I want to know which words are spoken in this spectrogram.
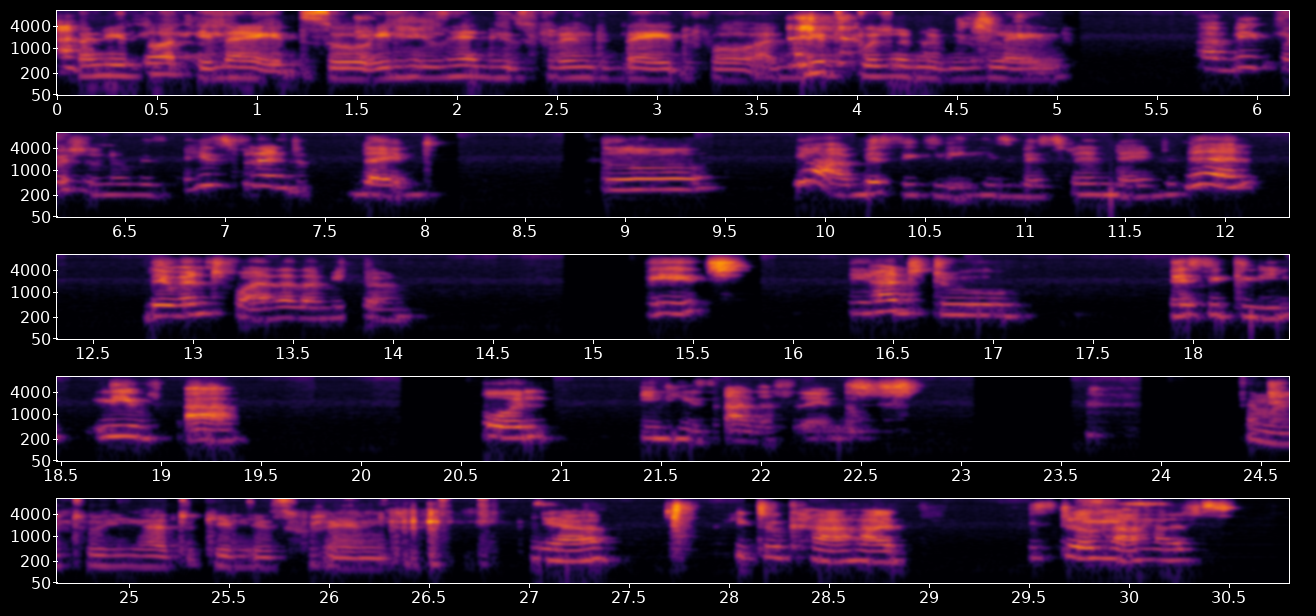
And he thought he died. So in his head his friend died for a good portion of his life. A big portion of his his friend died. So yeah, basically his best friend died. Then they went for another mission, which he had to basically leave a hole in his other friend. Yamato, he had to kill his friend. Yeah, he took her heart. He stole her heart.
